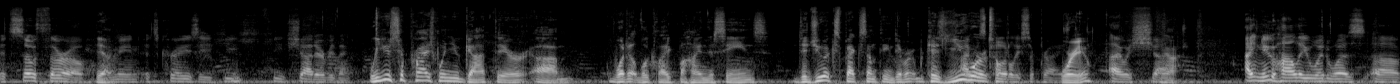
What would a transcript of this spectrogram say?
it's so thorough. Yeah. I mean, it's crazy. He he shot everything. Were you surprised when you got there um, what it looked like behind the scenes? Did you expect something different? Because you I were was totally surprised. Were you? I was shocked. Yeah. I knew Hollywood was uh,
